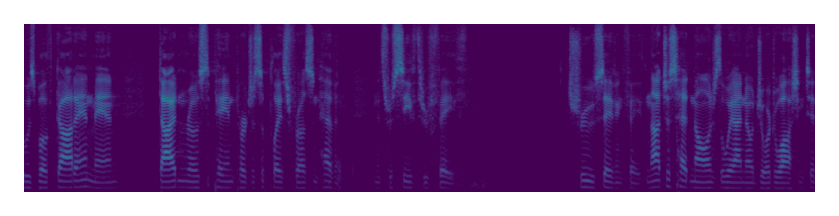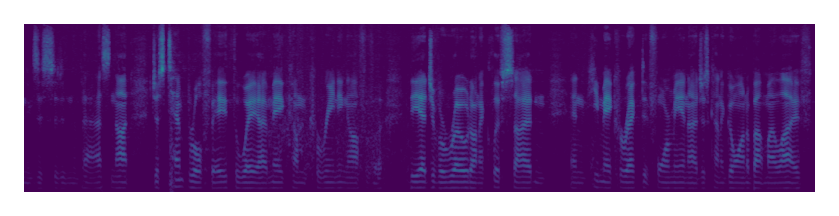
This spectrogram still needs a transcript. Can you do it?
who is both God and man, died and rose to pay and purchase a place for us in heaven. And it's received through faith. True saving faith. Not just head knowledge the way I know George Washington existed in the past. Not just temporal faith the way I may come careening off of a, the edge of a road on a cliffside and, and he may correct it for me and I just kind of go on about my life.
